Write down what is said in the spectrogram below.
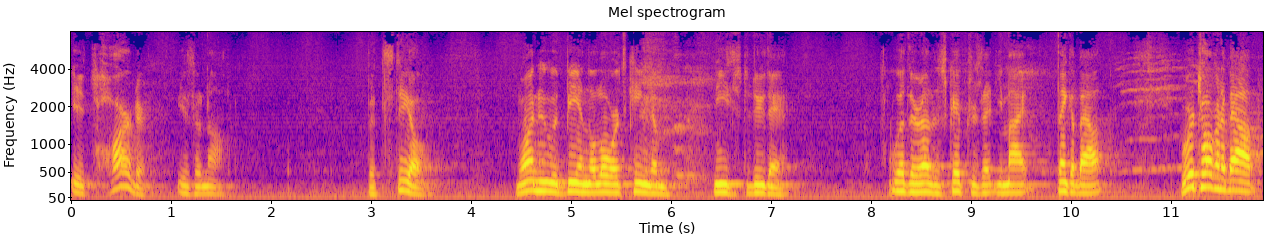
it's harder, is it not? But still, one who would be in the Lord's kingdom needs to do that. Well, there are other scriptures that you might think about. We're talking about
